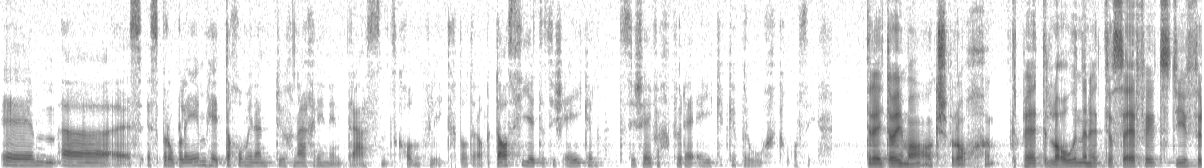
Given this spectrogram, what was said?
ähm, äh, ein, ein Problem hat, dann komme ich natürlich nachher in einen Interessenskonflikt. Oder? Aber das hier, das ist, eigen, das ist einfach für einen Eigengebrauch quasi. Ihr habt euren Mann angesprochen. Der Peter Launer hat ja sehr viel zu tun für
